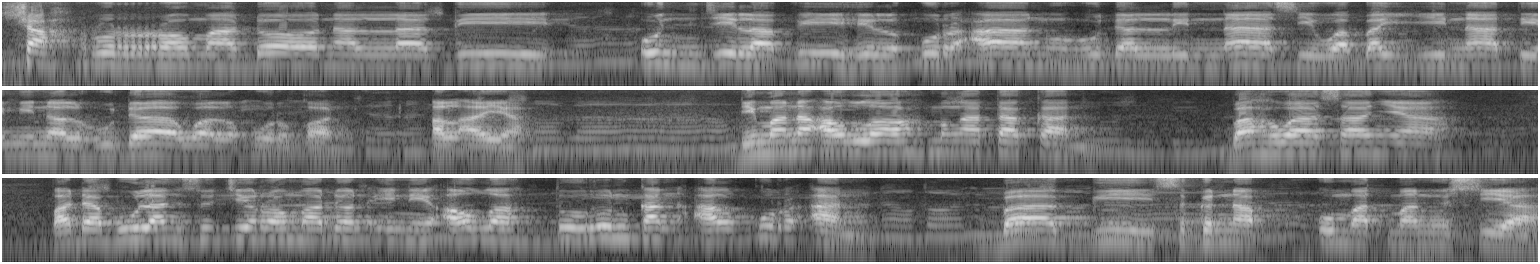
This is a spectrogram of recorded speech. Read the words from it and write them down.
Syahrul Ramadan alladzi unjila fihil Qur'anu hudal linnasi wa bayyinati minal huda wal furqan. Al ayat di mana Allah mengatakan bahwasanya pada bulan suci Ramadan ini Allah turunkan Al-Qur'an bagi segenap umat manusia.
